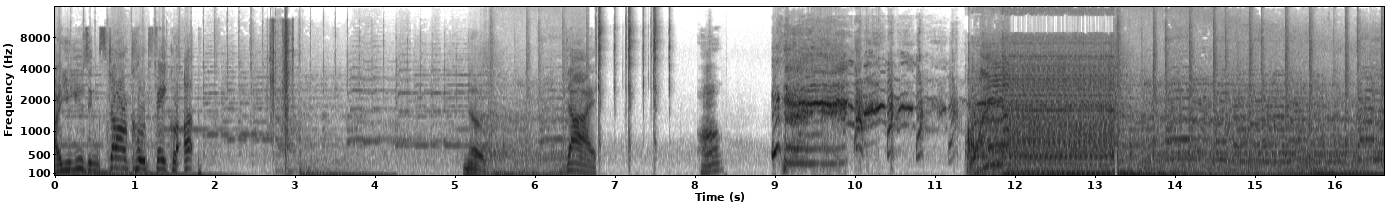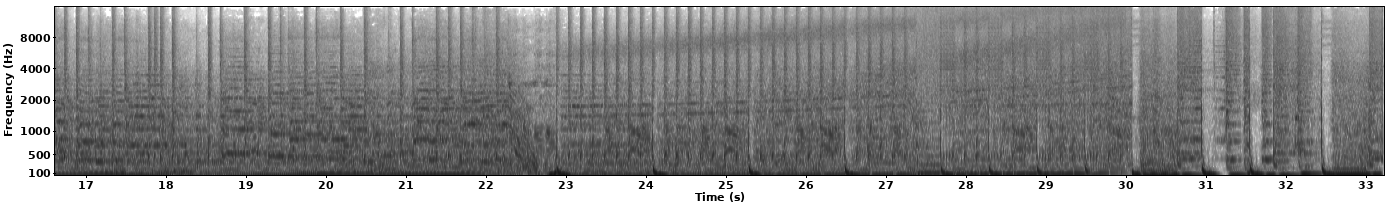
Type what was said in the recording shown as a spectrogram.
Are you using star code fake or up? No. Die. Huh?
